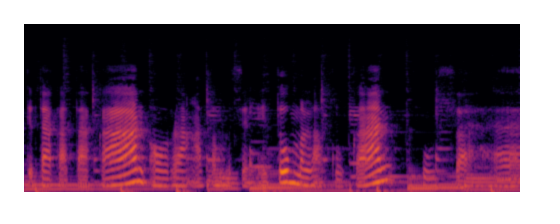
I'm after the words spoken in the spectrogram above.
kita katakan orang atau mesin itu melakukan usaha.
